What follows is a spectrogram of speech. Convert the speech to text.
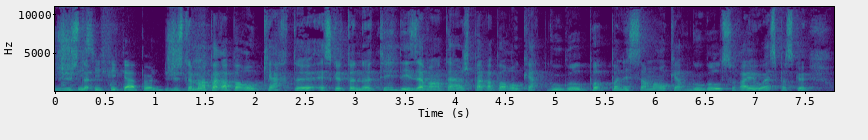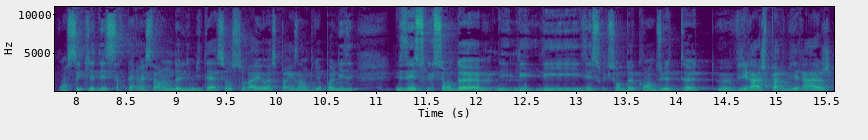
spécifiques Apple. Justement, par rapport aux cartes, euh, est-ce que tu as noté des avantages par rapport aux cartes Google? Pas, pas nécessairement aux cartes Google sur iOS, parce qu'on sait qu'il y a des certains, un certain nombre de limitations sur iOS. Par exemple, il n'y a pas les, les instructions de, les, les, instructions de conduite euh, virage par virage.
